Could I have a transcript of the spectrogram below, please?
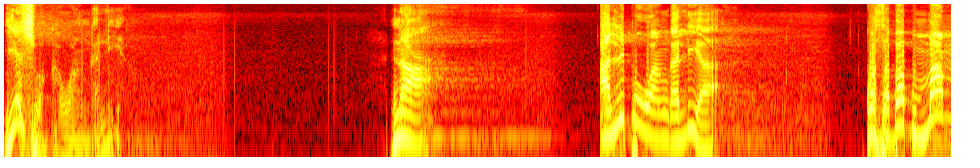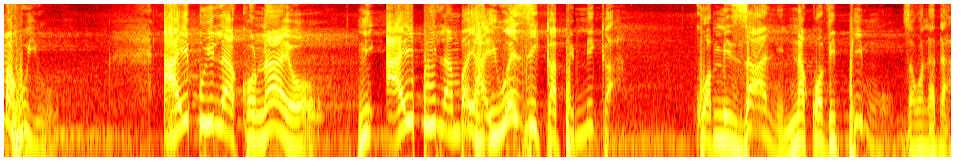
Yesu akawaangalia. Na alipowaangalia, kwa sababu mama huyu aibu ile akonayo ni aibu ile ambayo haiwezi ikapimika kwa mizani na kwa vipimo za wanadamu.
